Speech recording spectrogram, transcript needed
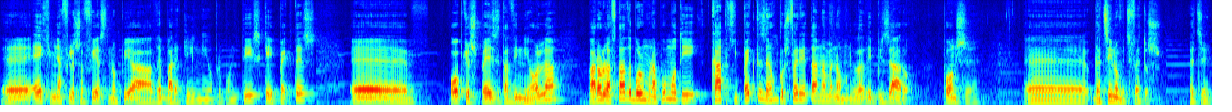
Ε, έχει μια φιλοσοφία στην οποία δεν παρεκκλίνει ο προπονητής και οι παίκτες. Ε, Όποιος παίζει τα δίνει όλα. Παρ' όλα αυτά δεν μπορούμε να πούμε ότι κάποιοι παίκτες δεν έχουν προσφέρει τα αναμενόμενα. Δηλαδή Πιζάρο, Πόνσε, ε, Γκατσίνοβιτς φέτος. Έτσι.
